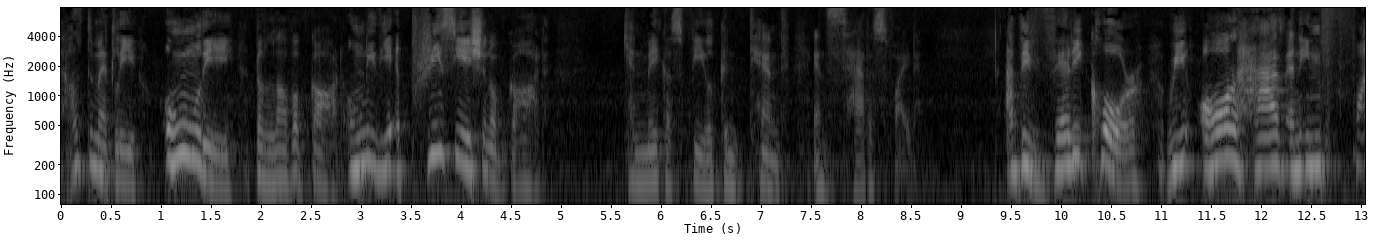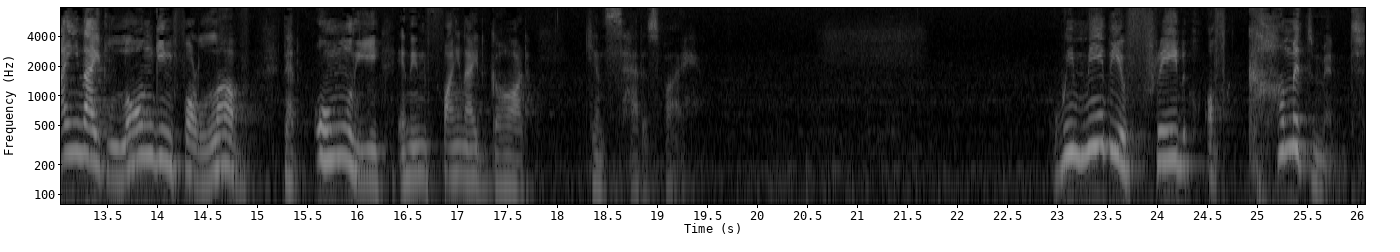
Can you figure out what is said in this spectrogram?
And ultimately, only the love of God, only the appreciation of God can make us feel content and satisfied. At the very core, we all have an infinite longing for love that only an infinite God can satisfy. We may be afraid of commitment,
